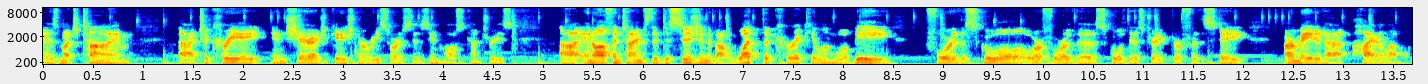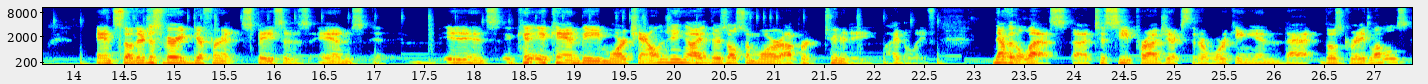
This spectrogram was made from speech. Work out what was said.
as much time uh, to create and share educational resources in most countries uh, and oftentimes the decision about what the curriculum will be for the school or for the school district or for the state are made at a higher level. And so they're just very different spaces and it's, it can be more challenging. I, there's also more opportunity, I believe. Nevertheless, uh, to see projects that are working in that those grade levels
